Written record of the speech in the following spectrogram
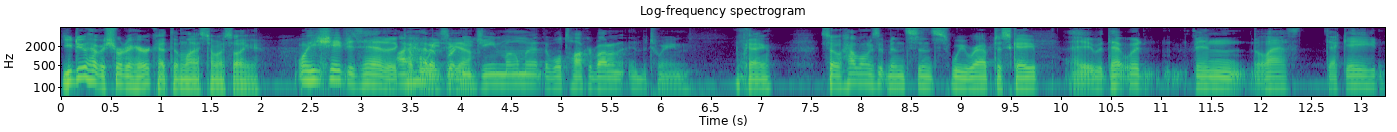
You do have a shorter haircut than last time I saw you. Well, he shaved his head a I couple had a weeks Brittany ago. Jean moment that we'll talk about on in between. Okay. So how long has it been since we wrapped Escape? It would- that would have been the last decade.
